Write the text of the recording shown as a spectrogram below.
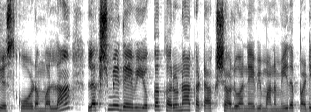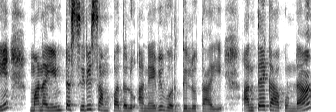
చేసుకోవడం వల్ల లక్ష్మీదేవి యొక్క కరుణా కటాక్షాలు అనేవి మన మీద పడి మన ఇంట సిరి సంపదలు అనేవి వర్ధిల్లుతాయి. అంతేకాకుండా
